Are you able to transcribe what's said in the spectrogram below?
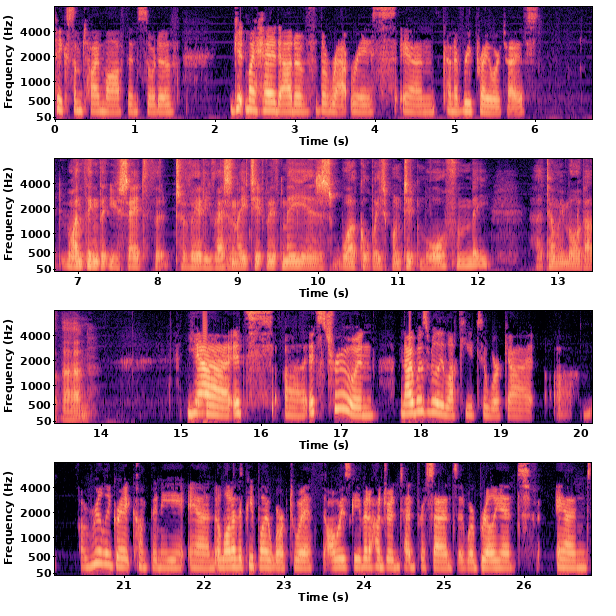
take some time off and sort of get my head out of the rat race and kind of reprioritize. One thing that you said that really resonated with me is work always wanted more from me. Uh, tell me more about that. Yeah, it's uh, it's true, and and I was really lucky to work at um, a really great company, and a lot of the people I worked with always gave it 110% and were brilliant. And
